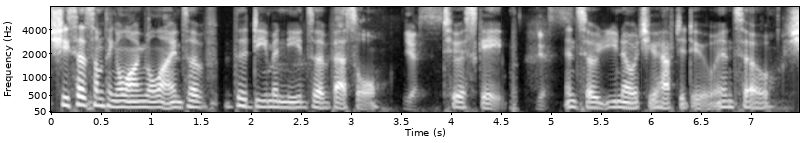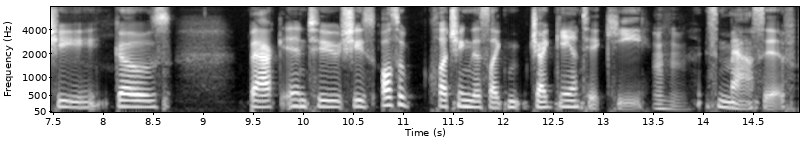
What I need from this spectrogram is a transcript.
she says something along the lines of the demon needs a vessel Yes. to escape Yes. and so you know what you have to do and so she goes back into she's also clutching this like gigantic key mm-hmm. it's massive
